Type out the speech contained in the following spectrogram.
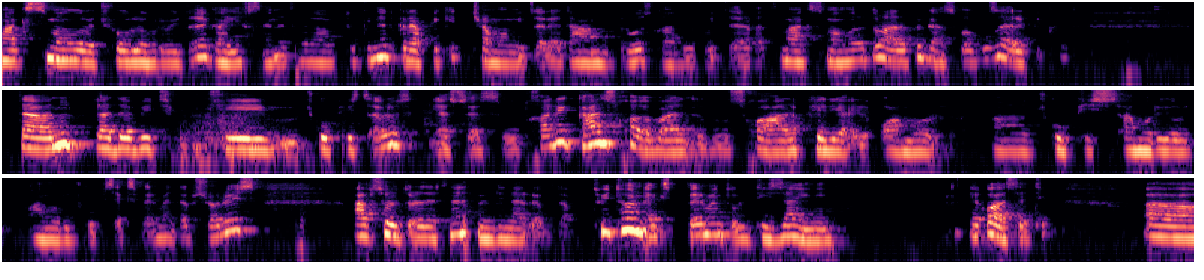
მაქსიმალურად ჩაოლებრივი დღე გაიხსენეთ. მე თუ გინდათ გრაფიკით ჩამომიწერეთ ამ დროს გავიღვიძე რაღაც. მაქსიმალურად რომ არაფერი განსხვავებულზე არ იფიქროთ და ნუ დადებით ცი ჯგუფის წევრებს ეს ეს უთხარი განსხვავება სხვა არაფერი არ იყო ამ ორ ჯგუფის ამ ორი ამ ორი ჯგუფის ექსპერიმენტებს შორის აბსოლუტურად ერთნაირად მიმდინარეობდა თვითონ ექსპერიმენტული დიზაინი იყო ასეთი აა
